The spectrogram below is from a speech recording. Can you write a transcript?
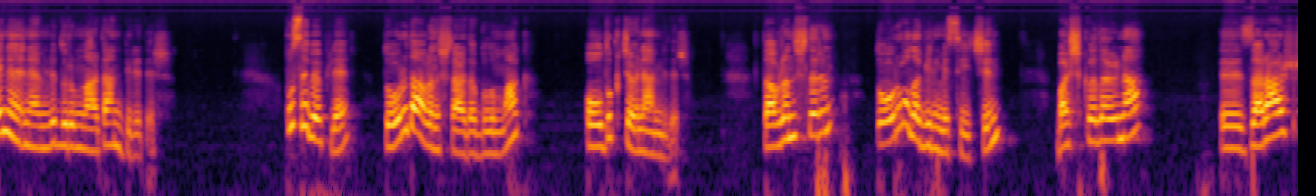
en önemli durumlardan biridir. Bu sebeple doğru davranışlarda bulunmak oldukça önemlidir. Davranışların doğru olabilmesi için başkalarına e, zarar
